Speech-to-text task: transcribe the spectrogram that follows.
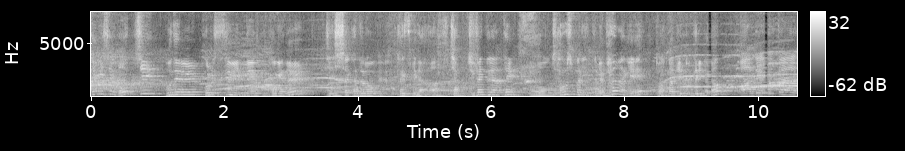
태민 씨의 멋진 무대를 볼 수 있는 공연을 이제 시작하도록 하겠습니다. 아, 자, 주 팬들한테 어, 하고 싶은 말이 있다면 편안하게 좀 한마디 좀 드릴까요? 아, 네, 일단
